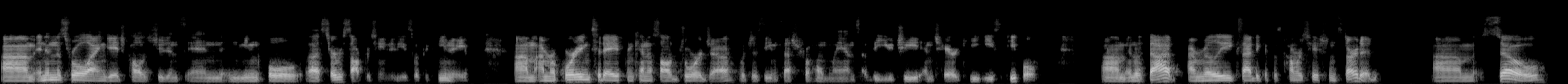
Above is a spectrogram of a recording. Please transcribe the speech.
Um, and in this role, I engage college students in, in meaningful uh, service opportunities with the community. Um, I'm recording today from Kennesaw, Georgia, which is the ancestral homelands of the Yuchi and Cherokee East people. Um, and with that, I'm really excited to get this conversation started. Um, so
